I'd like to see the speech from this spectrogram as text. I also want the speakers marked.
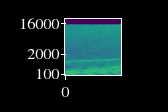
Speaker 1: Hey,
